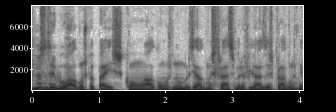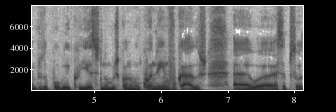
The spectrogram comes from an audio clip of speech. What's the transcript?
uhum. distribuo alguns papéis com alguns números e algumas frases maravilhosas para alguns membros do público e esses números, quando, quando invocados, uh, essa pessoa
